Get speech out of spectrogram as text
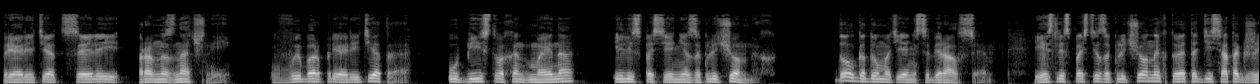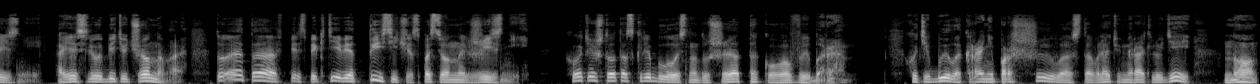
Приоритет целей равнозначный. Выбор приоритета — убийство Хэндмейна или спасение заключенных. Долго думать я не собирался. Если спасти заключенных, то это десяток жизней, а если убить ученого, то это в перспективе тысячи спасенных жизней. Хоть и что-то скреблось на душе от такого выбора. Хоть и было крайне паршиво оставлять умирать людей, но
